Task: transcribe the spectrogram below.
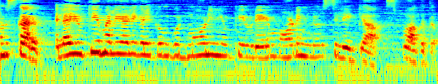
നമസ്കാരം. എല്ലാ യു കെ മലയാളികൾക്കും ഗുഡ് മോർണിംഗ് യു കെയുടെ മോർണിംഗ് ന്യൂസിലേക്ക് സ്വാഗതം.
